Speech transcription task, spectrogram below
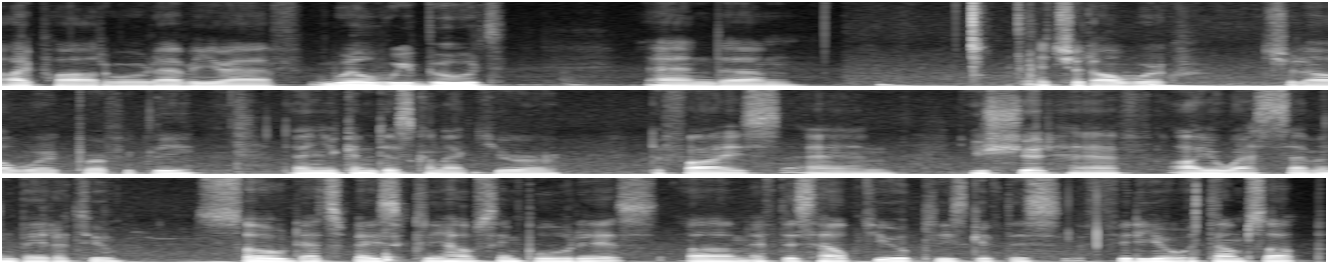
iPod or whatever you have will reboot and um, it should all work should all work perfectly then you can disconnect your device and you should have iOS 7 beta 2 so that's basically how simple it is. Um, if this helped you please give this video a thumbs up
